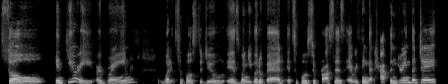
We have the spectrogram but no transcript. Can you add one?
So in theory, our brain, what it's supposed to do is when you go to bed, it's supposed to process everything that happened during the day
